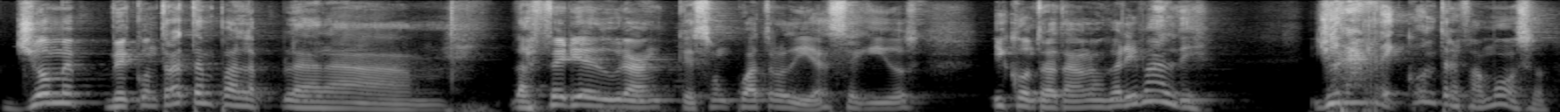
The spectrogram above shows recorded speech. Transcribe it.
yo me, me contratan para la, para la feria de Durán, que son cuatro días seguidos, y contratan a los Garibaldi. Yo era recontra famoso.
